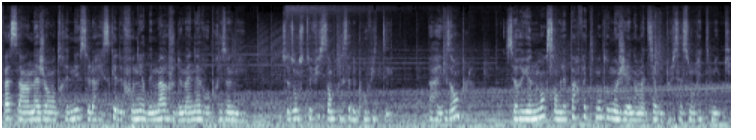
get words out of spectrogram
Face à un agent entraîné, cela risquait de fournir des marges de manœuvre aux prisonniers, ce dont Stuffy s'empressait de profiter. Par exemple, ce rayonnement semblait parfaitement homogène en matière de pulsations rythmiques.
